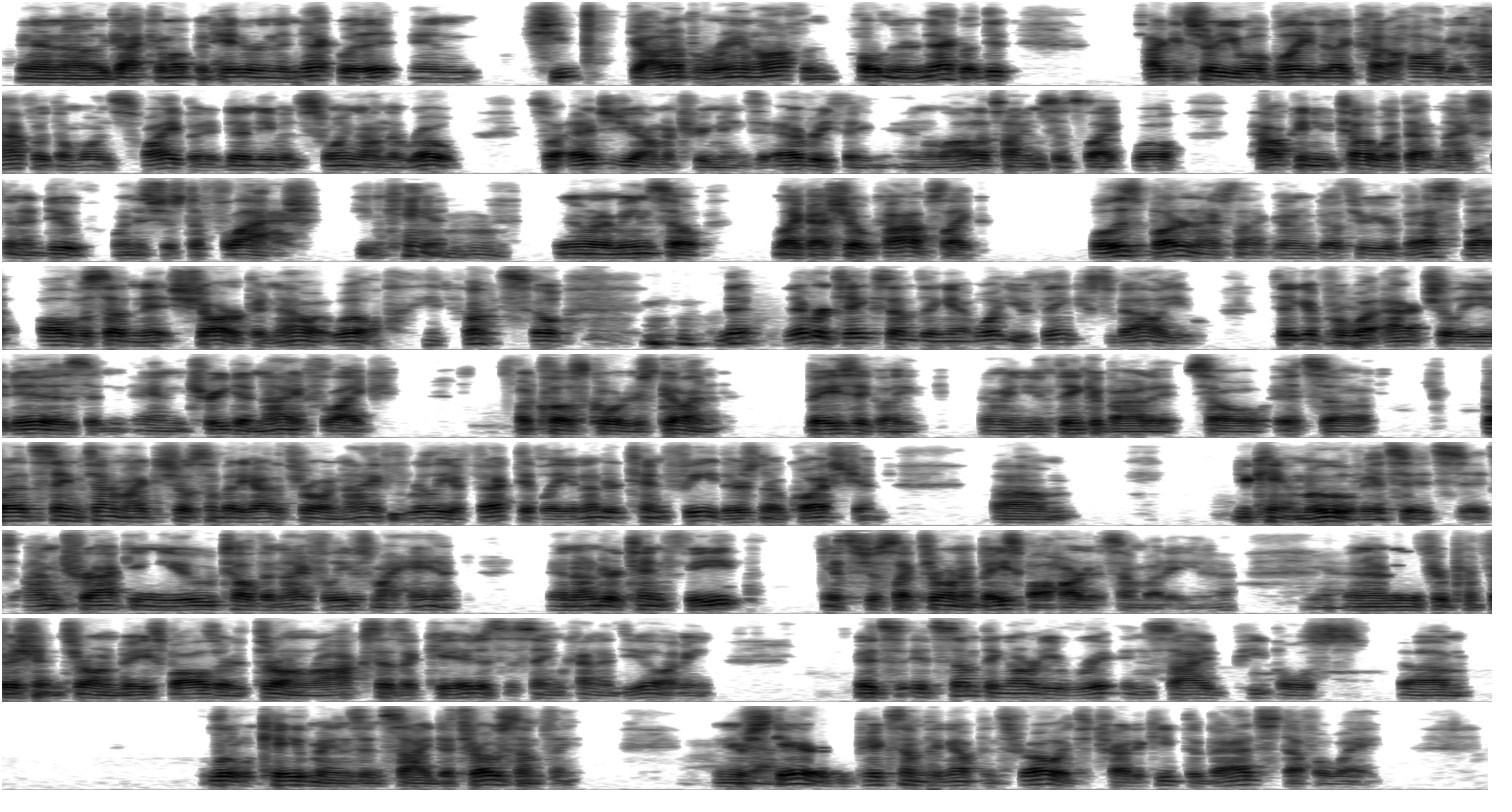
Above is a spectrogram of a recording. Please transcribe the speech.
And uh, the guy come up and hit her in the neck with it and she got up and ran off and holding her neck. With it i could show you a blade that i cut a hog in half with in one swipe and it didn't even swing on the rope so edge geometry means everything and a lot of times it's like well how can you tell what that knife's going to do when it's just a flash you can't mm-hmm. you know what i mean so like I show cops, like, well, this butter knife's not going to go through your vest, but all of a sudden it's sharp, and now it will. You know, so ne- never take something at what you think is value. Take it for yeah. what actually it is, and and treat a knife like a close quarters gun, basically. I mean, you think about it. So it's a, uh, but at the same time, I can show somebody how to throw a knife really effectively and under ten feet. There's no question. Um, you can't move. It's it's it's. I'm tracking you till the knife leaves my hand, and under ten feet, it's just like throwing a baseball hard at somebody, you know. Yeah. And I mean, if you're proficient in throwing baseballs or throwing rocks as a kid, it's the same kind of deal. I mean, it's it's something already written inside people's um, little cavemans inside to throw something, and you're yeah. scared to pick something up and throw it to try to keep the bad stuff away.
